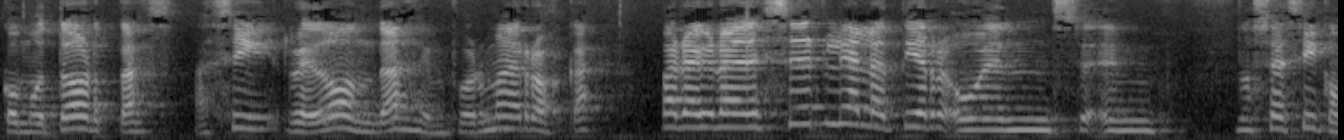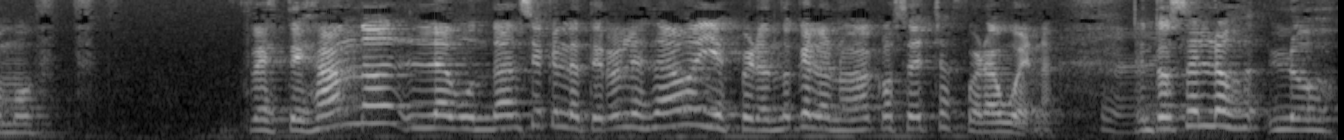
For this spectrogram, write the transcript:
como tortas, así, redondas, en forma de rosca, para agradecerle a la tierra, o en, en, no sé, así, como festejando la abundancia que la tierra les daba y esperando que la nueva cosecha fuera buena. Entonces los, los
